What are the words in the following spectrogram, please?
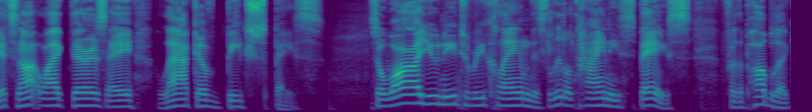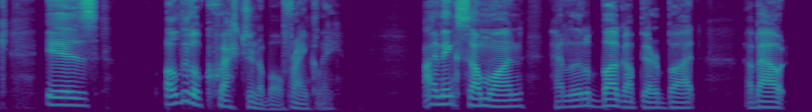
It's not like there's a lack of beach space. So, why you need to reclaim this little tiny space for the public is a little questionable, frankly. I think someone had a little bug up their butt about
